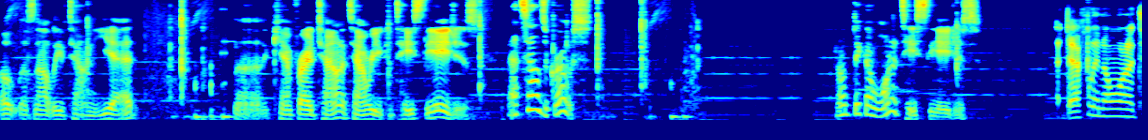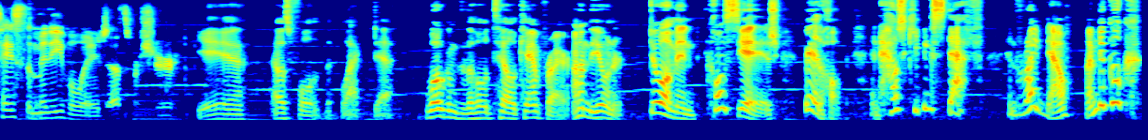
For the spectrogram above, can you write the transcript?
Oh, let's not leave town yet. Uh, Campfire Town, a town where you can taste the ages. That sounds gross. I don't think I want to taste the ages. I definitely don't want to taste the medieval age. That's for sure. Yeah, that was full of the Black Death. Welcome to the Hotel Campfire. I'm the owner. Doorman, concierge, bellhop, and housekeeping staff. And right now, I'm the cook.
